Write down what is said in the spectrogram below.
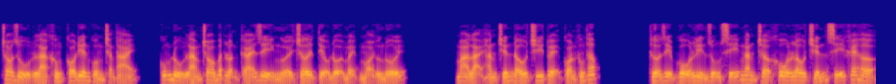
cho dù là không có điên cuồng trạng thái, cũng đủ làm cho bất luận cái gì người chơi tiểu đội mệt mỏi ứng đối. Mà lại hắn chiến đấu trí tuệ còn không thấp. Thừa dịp gỗ lìn dũng sĩ ngăn trở khô lâu chiến sĩ khẽ hở,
